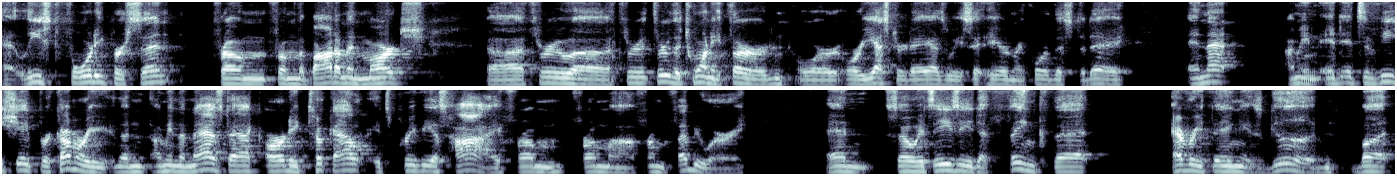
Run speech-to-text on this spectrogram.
at least forty percent from from the bottom in March uh, through uh, through through the 23rd or or yesterday as we sit here and record this today, and that I mean it, it's a V-shaped recovery. Then I mean the Nasdaq already took out its previous high from from uh, from February, and so it's easy to think that everything is good, but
